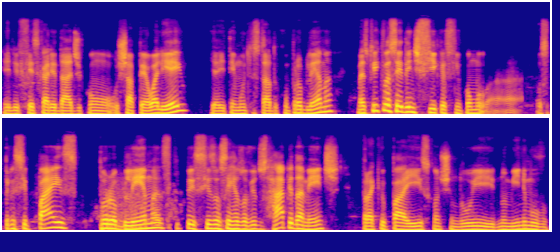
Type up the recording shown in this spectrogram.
ele fez caridade com o chapéu alheio, e aí tem muito estado com problema. Mas o que, que você identifica assim como ah, os principais problemas que precisam ser resolvidos rapidamente para que o país continue, no mínimo,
